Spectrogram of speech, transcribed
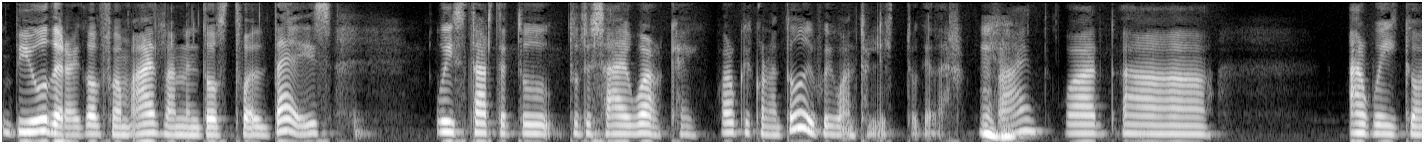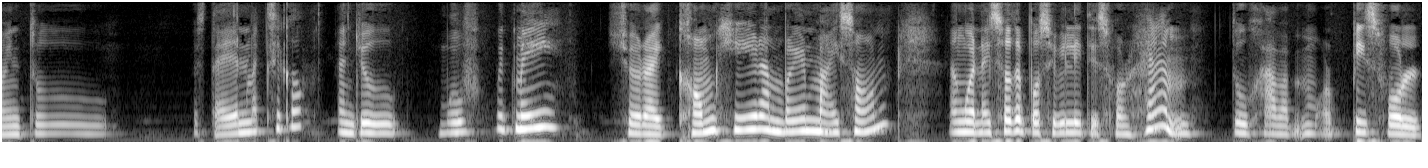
view that I got from Iceland in those 12 days, we started to, to decide, well, okay, what are we going to do if we want to live together, right? What uh, are we going to stay in Mexico and you move with me? Should I come here and bring my son? And when I saw the possibilities for him to have a more peaceful,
